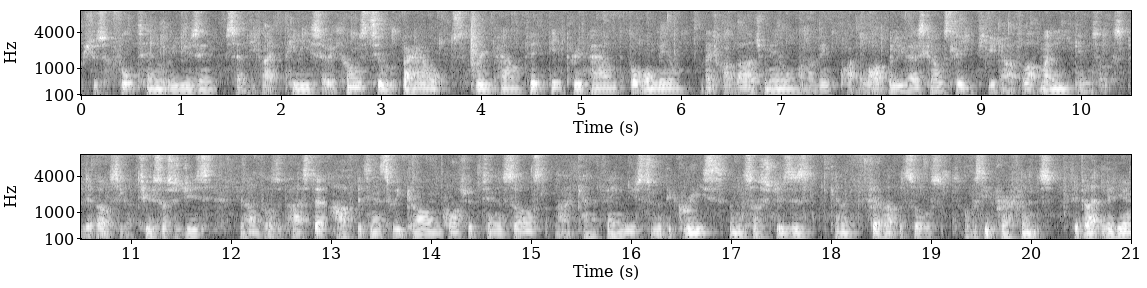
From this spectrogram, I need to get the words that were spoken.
which was a full tin we're using, 75p. So it comes to about £3.50, £3 for one meal. It's quite a large meal. I'm having quite a lot. But you guys can obviously, if you don't have a lot of money, you can sort of split it up. So you got two sausages, two handfuls of pasta, half the tin of sweet corn, quarter of the tin of sauce, that kind of thing. Use some of the grease from the sausages as kind of fill out the sauce. It's obviously preference. If you like the video,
